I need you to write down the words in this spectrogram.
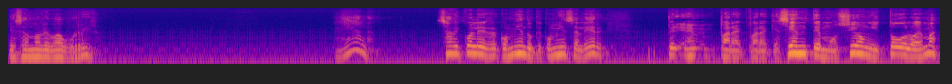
Esa no le va a aburrir. Léala. ¿Sabe cuál le recomiendo? Que comience a leer eh, para, para que siente emoción y todo lo demás.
